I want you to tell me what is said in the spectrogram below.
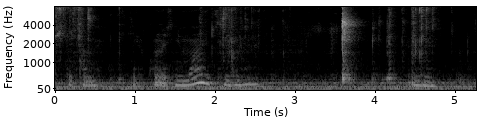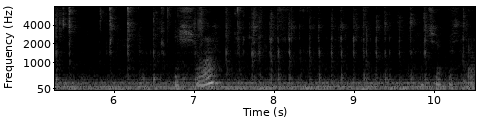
штуками. Як воно знімається. Угу. І що? Коротше, якось так.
